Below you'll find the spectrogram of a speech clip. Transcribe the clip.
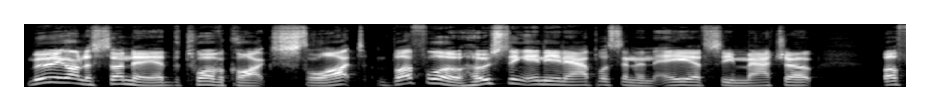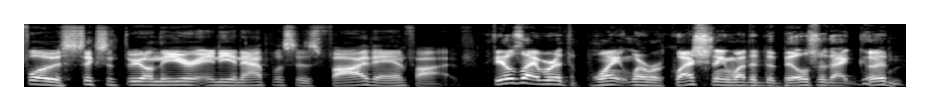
Moving on to Sunday at the 12 o'clock slot, Buffalo hosting Indianapolis in an AFC matchup. Buffalo is six and three on the year. Indianapolis is five and five. Feels like we're at the point where we're questioning whether the Bills are that good.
